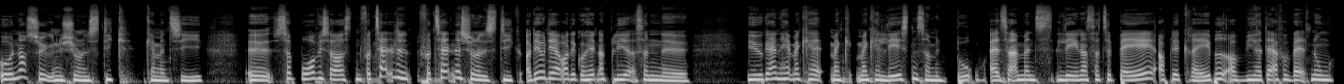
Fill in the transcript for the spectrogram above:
undersøgende journalistik, kan man sige. Øh, så bruger vi så også den fortællende, fortællende journalistik, og det er jo der, hvor det går hen og bliver sådan... Øh, vi vil jo gerne have, at man kan, man, man kan læse den som en bog. Altså, at man læner sig tilbage og bliver grebet, og vi har derfor valgt nogle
